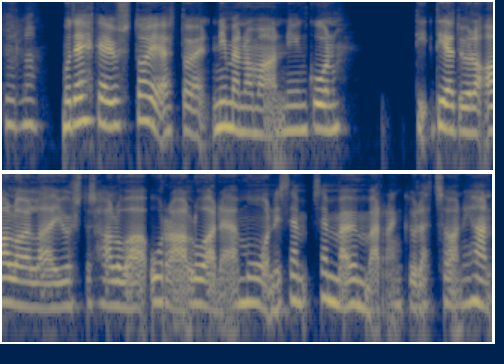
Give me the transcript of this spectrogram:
Kyllä. Mutta ehkä just toi, että toi nimenomaan niin kuin tietyillä aloilla ja just jos haluaa uraa luoda ja muu, niin sen, sen mä ymmärrän kyllä, että se on ihan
